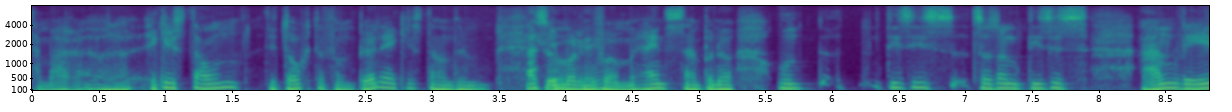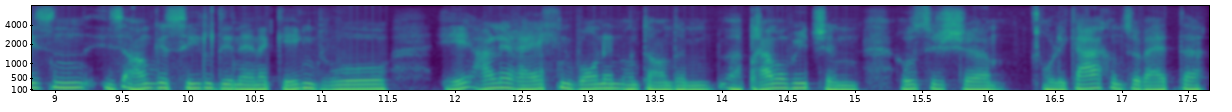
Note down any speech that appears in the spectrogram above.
Tamara Ecclestone, die Tochter von Bernie Ecclestone, dem so, ehemaligen okay. Formel 1 Zampano. Und das ist sozusagen, dieses Anwesen ist angesiedelt in einer Gegend, wo eh alle Reichen wohnen, unter anderem Abramowitsch, ein russischer Oligarch und so weiter.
